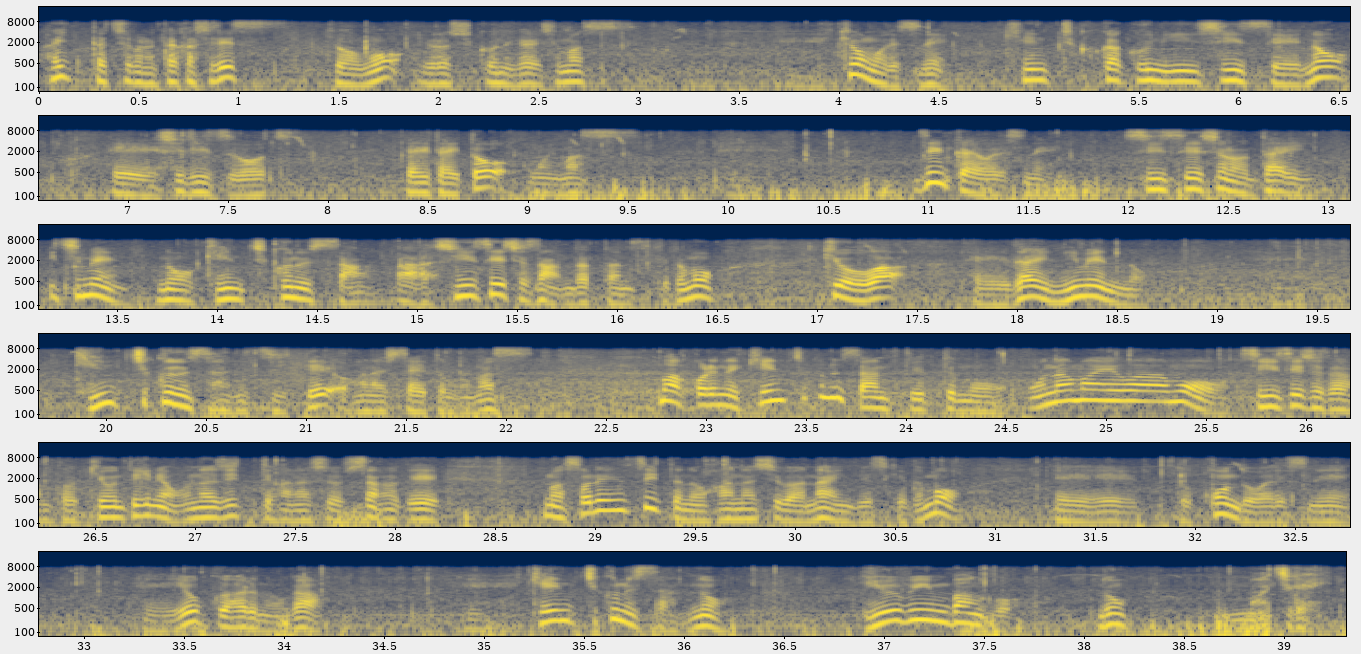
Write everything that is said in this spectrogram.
はい、立花隆です。今日もよろしくお願いします。えー、今日もですね、建築確認申請の、えー、シリーズをやりたいと思います。えー、前回はですね、申請書の第1面の建築主さん、あ申請者さんだったんですけども、今日は、え第2面の、え建築主さんについてお話したいと思います。まあこれね建築主さんって言ってもお名前はもう申請者さんと基本的には同じって話をしたので、まあ、それについてのお話はないんですけども、えー、っと今度はですね、え、よくあるのが、え、建築主さんの郵便番号の間違い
